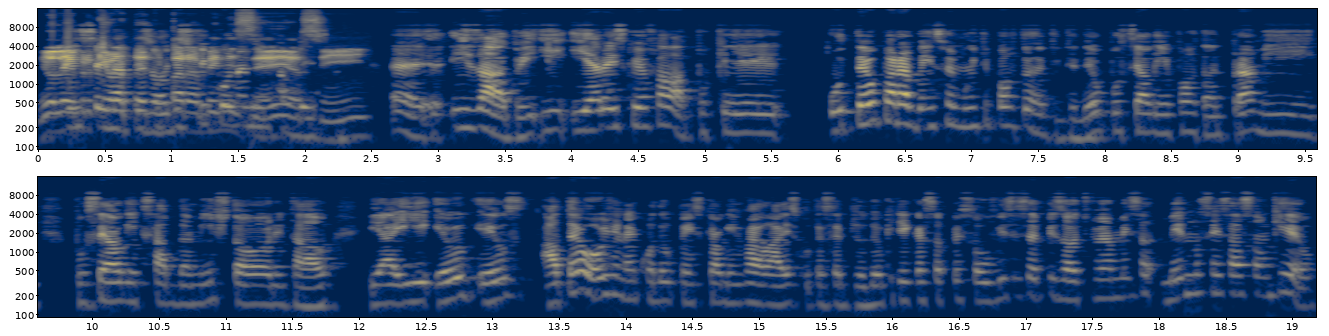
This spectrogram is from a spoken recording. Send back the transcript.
eu lembro que eu até te parabenizei, assim. É, exato. E, e era isso que eu ia falar, porque o teu parabéns foi muito importante, entendeu? Por ser alguém importante para mim, por ser alguém que sabe da minha história e tal. E aí, eu, eu até hoje, né, quando eu penso que alguém vai lá e escuta esse episódio, eu queria que essa pessoa ouvisse esse episódio e tivesse a mesma sensação que eu,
